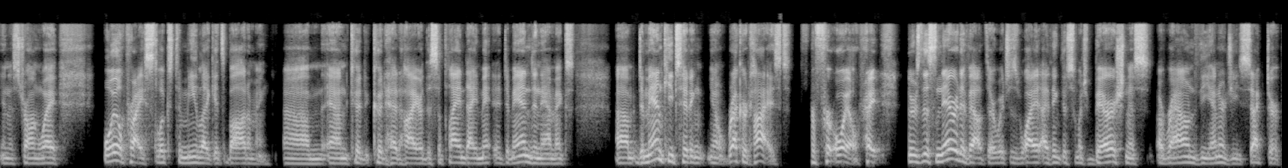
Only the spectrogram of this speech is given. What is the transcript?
in a strong way. Oil price looks to me like it's bottoming um, and could could head higher. The supply and demand dynamics. Um, demand keeps hitting you know record highs for, for oil, right? There's this narrative out there, which is why I think there's so much bearishness around the energy sector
